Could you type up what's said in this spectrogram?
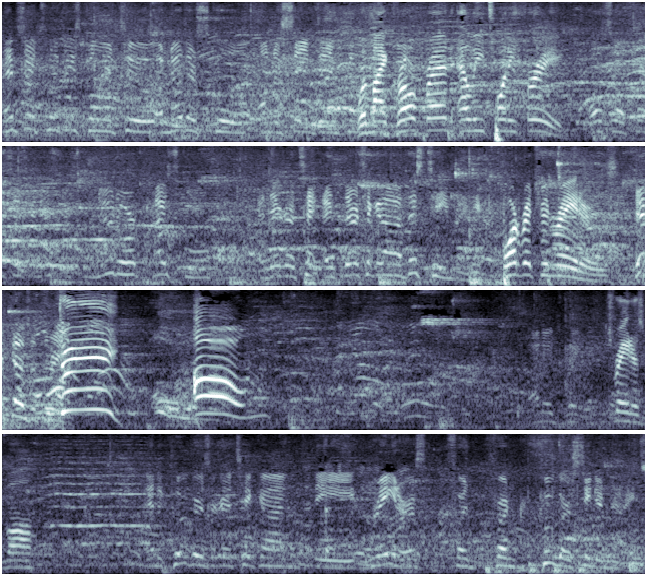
MJ23 is going to another school on the same day. With my girlfriend, E Ellie23. Also, Francisco History from New York High School, and they're going to take. They're taking on this team right here. Port Richmond Raiders. Here comes the three. Three! Oh! I know it's great. It's Raiders ball. And the Cougars are going to take on the Raiders for for Cougars senior night.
